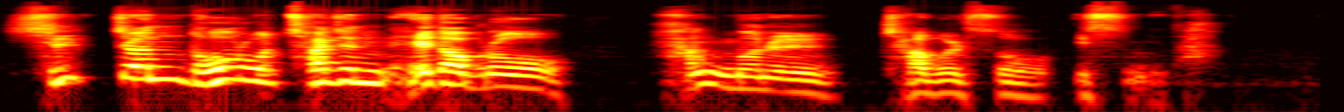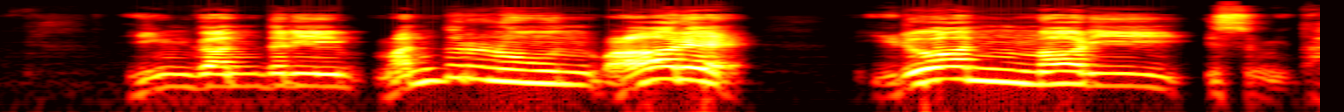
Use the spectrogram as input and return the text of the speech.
실전도로 찾은 해답으로 학문을 잡을 수 있습니다. 인간들이 만들어 놓은 말에 이러한 말이 있습니다.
